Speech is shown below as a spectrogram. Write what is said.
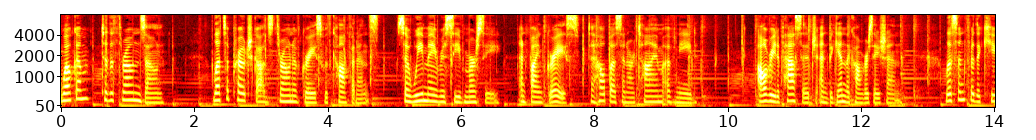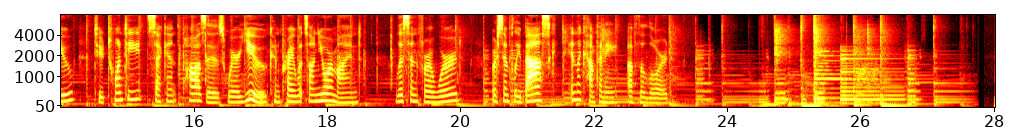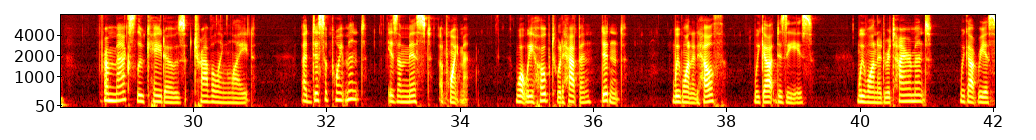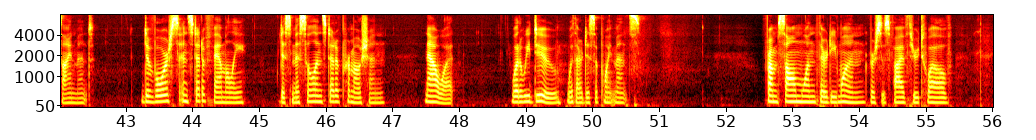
Welcome to the Throne Zone. Let's approach God's throne of grace with confidence so we may receive mercy and find grace to help us in our time of need. I'll read a passage and begin the conversation. Listen for the cue to 20 second pauses where you can pray what's on your mind, listen for a word, or simply bask in the company of the Lord. From Max Lucado's Traveling Light A disappointment is a missed appointment. What we hoped would happen didn't. We wanted health, we got disease. We wanted retirement, we got reassignment. Divorce instead of family, dismissal instead of promotion. Now what? What do we do with our disappointments? From Psalm 131, verses 5 through 12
